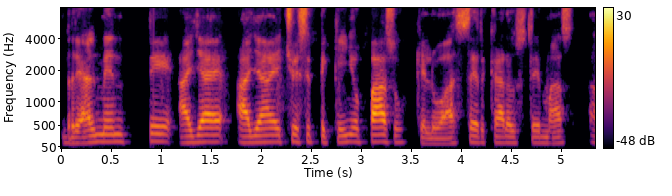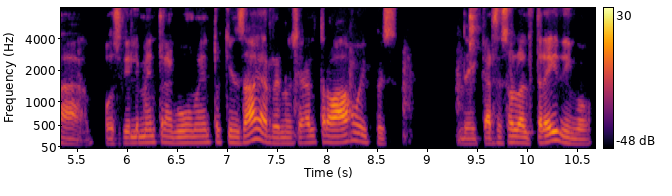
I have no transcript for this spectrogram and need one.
realmente haya, haya hecho ese pequeño paso que lo va a acercar a usted más a posiblemente en algún momento, quién sabe, a renunciar al trabajo y pues dedicarse solo al trading o,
